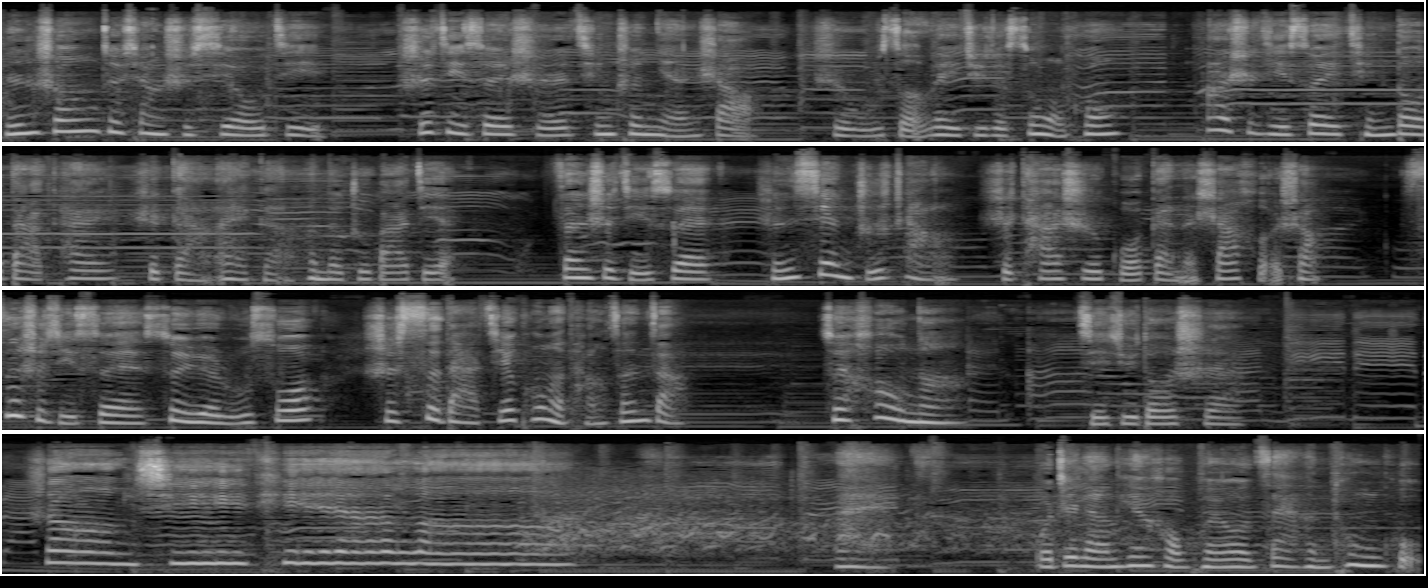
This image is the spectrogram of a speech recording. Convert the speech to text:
人生就像是《西游记》。十几岁时青春年少，是无所畏惧的孙悟空；二十几岁情窦大开，是敢爱敢恨的猪八戒；三十几岁神现职场，是踏实果敢的沙和尚；四十几岁岁月如梭，是四大皆空的唐三藏。最后呢，结局都是上西天了。哎，我这两天好朋友在，很痛苦。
